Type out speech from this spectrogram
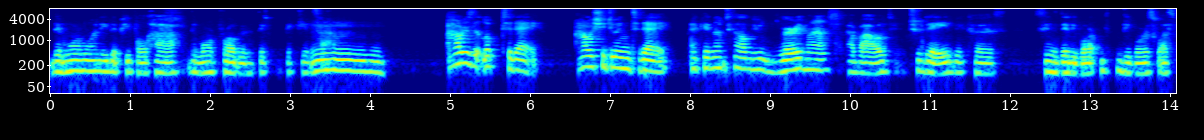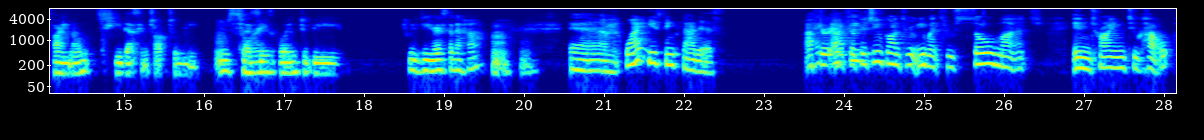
the more money the people have the more problems the, the kids have Mm-hmm. How does it look today? How is she doing today? I cannot tell you very much about today because since the divorce, divorce was final, she doesn't talk to me. I'm So sorry. it's going to be two years and a half. Mhm. And Why do you think that is? After I- I after because you've gone through you went through so much in trying to help.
